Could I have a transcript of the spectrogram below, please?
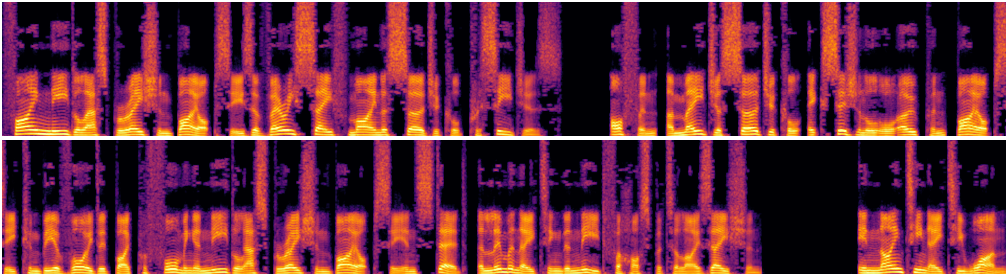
Fine needle aspiration biopsies are very safe minor surgical procedures. Often, a major surgical excisional or open biopsy can be avoided by performing a needle aspiration biopsy instead, eliminating the need for hospitalization. In 1981,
